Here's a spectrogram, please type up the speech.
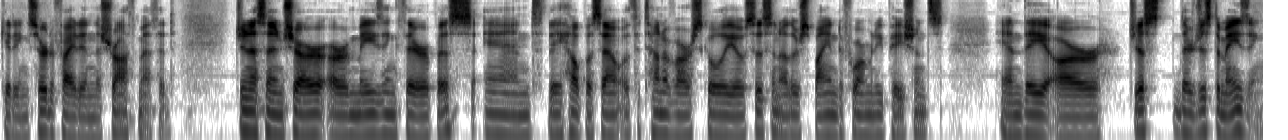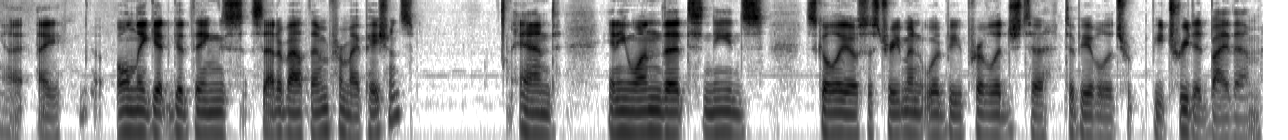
getting certified in the Schroth method. Janessa and Char are amazing therapists, and they help us out with a ton of our scoliosis and other spine deformity patients. And they are just they're just amazing. I, I only get good things said about them from my patients, and anyone that needs scoliosis treatment would be privileged to to be able to tr- be treated by them.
